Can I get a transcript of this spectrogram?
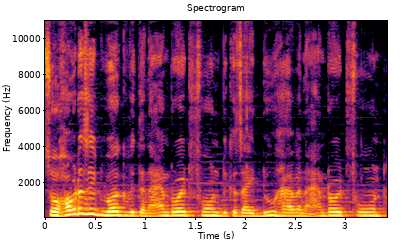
So how does it work with an Android phone? Because I do have an Android phone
